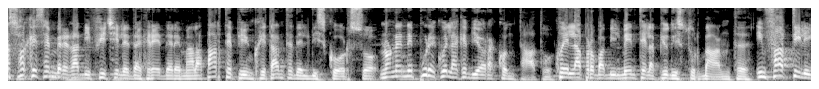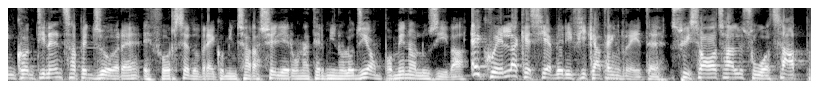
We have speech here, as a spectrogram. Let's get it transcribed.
So che sembrerà difficile da credere, ma la parte più inquietante del discorso non è neppure quella che vi ho raccontato, quella probabilmente la più disturbante. Infatti l'incontinenza peggiore, e forse dovrei cominciare a scegliere una terminologia un po' meno allusiva, è quella che si è verificata in rete, sui social, su WhatsApp,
